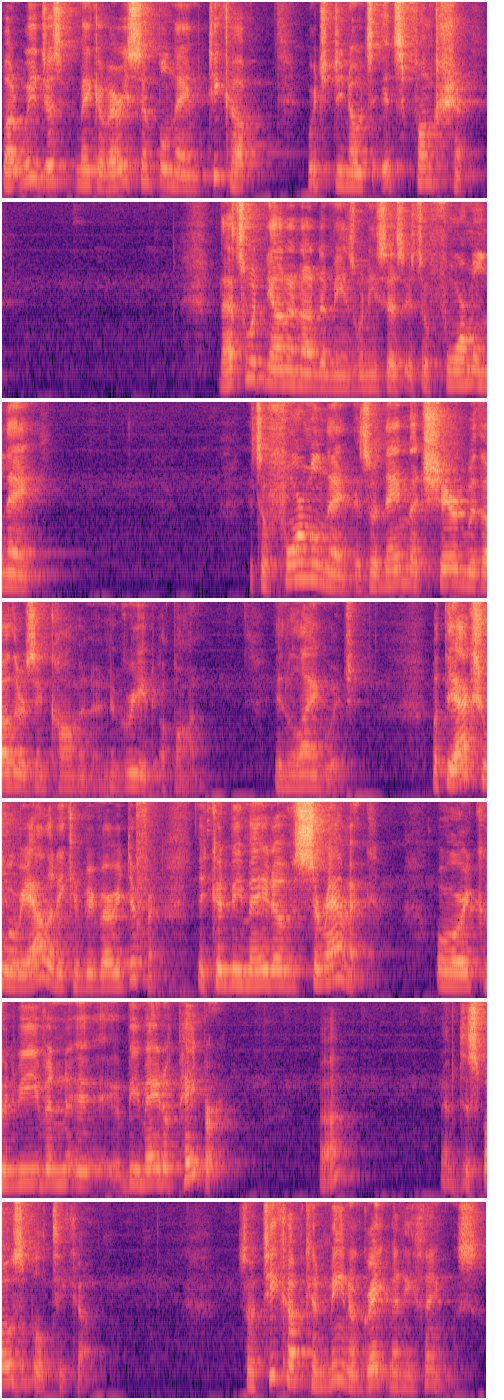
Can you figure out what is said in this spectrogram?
But we just make a very simple name, teacup, which denotes its function. That's what Nyanananda means when he says it's a formal name. It's a formal name. It's a name that's shared with others in common and agreed upon in language. But the actual reality can be very different. It could be made of ceramic, or it could be even uh, be made of paper. Huh? A disposable teacup. So teacup can mean a great many things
